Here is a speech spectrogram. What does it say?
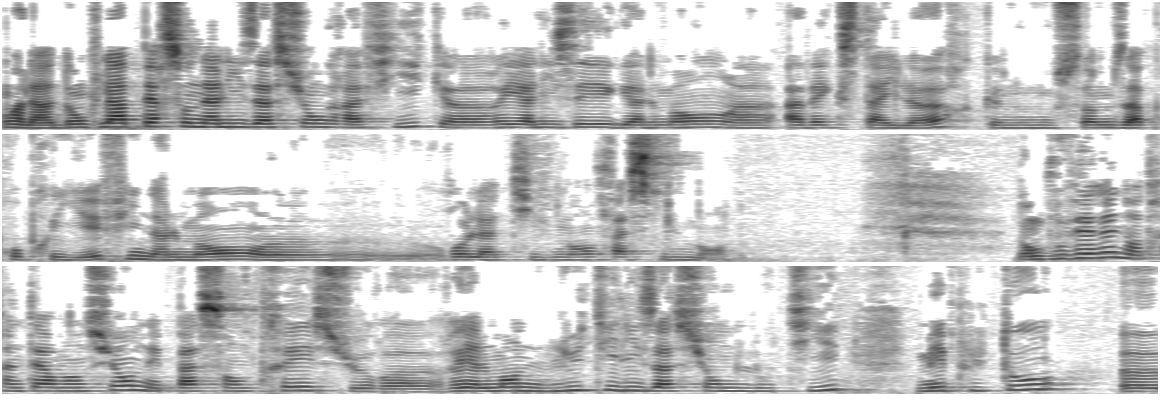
Voilà, donc la personnalisation graphique euh, réalisée également avec Styler, que nous nous sommes appropriés finalement relativement facilement. Donc vous verrez, notre intervention n'est pas centrée sur euh, réellement l'utilisation de l'outil, mais plutôt euh,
